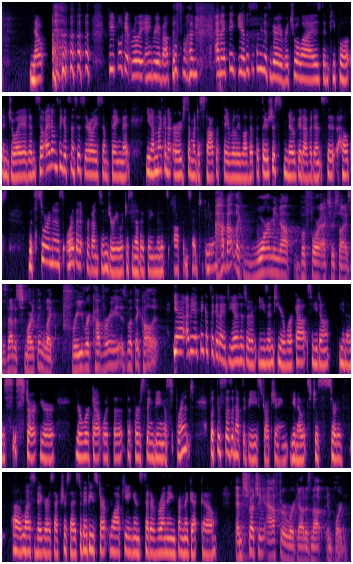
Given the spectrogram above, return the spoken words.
Nope. people get really angry about this one. And I think, you know, this is something that's very ritualized and people enjoy it. And so I don't think it's necessarily something that, you know, I'm not going to urge someone to stop if they really love it, but there's just no good evidence that it helps with soreness or that it prevents injury, which is another thing that it's often said to do. How about like warming up before exercise? Is that a smart thing? Like pre recovery is what they call it? Yeah, I mean, I think it's a good idea to sort of ease into your workout so you don't, you know, start your your workout with the, the first thing being a sprint. But this doesn't have to be stretching. You know, it's just sort of a less vigorous exercise. So maybe you start walking instead of running from the get go. And stretching after a workout is not important.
